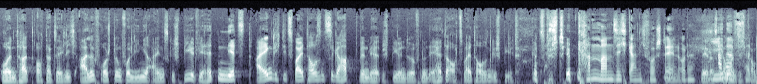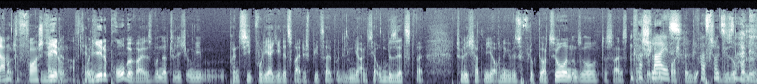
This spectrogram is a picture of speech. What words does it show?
Und hat auch tatsächlich alle Vorstellungen von Linie 1 gespielt. Wir hätten jetzt eigentlich die 2000. gehabt, wenn wir hätten spielen dürfen. Und er hätte auch 2000 gespielt. Ganz bestimmt. Kann man sich gar nicht vorstellen, oder? Nee, das jede kann man sich kaum verdammte vorstellen. Vorstellung jede. auf der Und jede Probe, weil es wurde natürlich irgendwie, im Prinzip wurde ja jede zweite Spielzeit, wurde Linie 1 ja umbesetzt, weil natürlich hatten wir ja auch eine gewisse Fluktuation und so. Das heißt, du dir gar nicht Verschleiß, vorstellen, wie fast oft schon wir zu diese sagen. Rolle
